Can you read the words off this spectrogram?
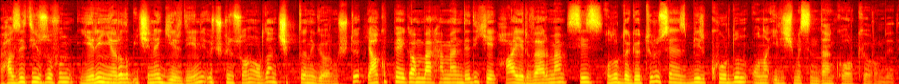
ve Hazreti Yusuf'un yerin yarılıp içine girdiğini 3 gün sonra oradan çıktığını görmüştü. Yakup peygamber hemen dedi ki hayır vermem siz olur da götürürseniz bir kurdun ona ilişmesinden korkuyorum dedi.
